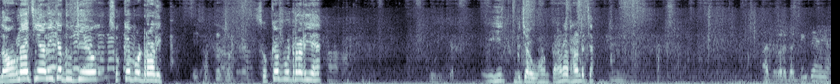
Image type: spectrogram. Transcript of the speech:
ਲੌਂਗ ਲੈਚੀਆਂ ਵਾਲੀ ਕਿ ਦੂਜੇ ਉਹ ਸੁੱਕੇ ਪਾਊਡਰ ਵਾਲੀ? ਸੁੱਕੇ ਪਾਊਡਰ ਵਾਲੀ ਹੈ ਠੀਕ ਹੈ। ਇਹੀ ਬਚਾਊ ਹੁਣ ਤਾਂ ਹਨਾ ਠੰਡ ਚ। ਅੱਜ ਫਿਰ ਗੱਡੀ ਤੇ ਆਏ ਆ?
